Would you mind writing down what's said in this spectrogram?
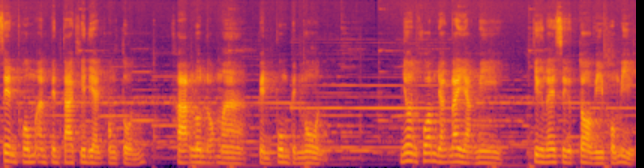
เส้นผมอันเป็นตาขีเดียดของตนขาดล่นออกมาเป็นปุ่มเป็นโงนย้อนความอยากได้อยากมีจึงได้สืบต่อวีผมอีก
